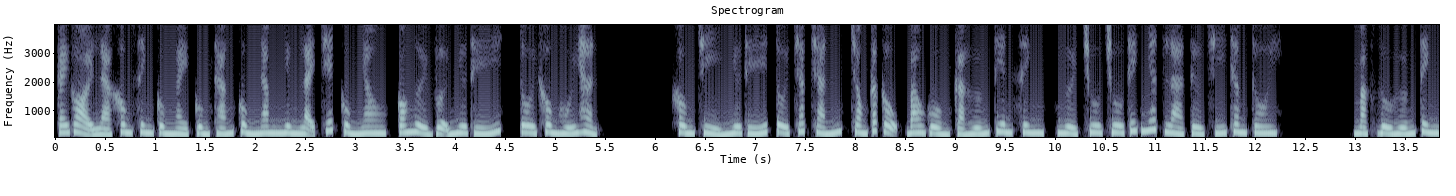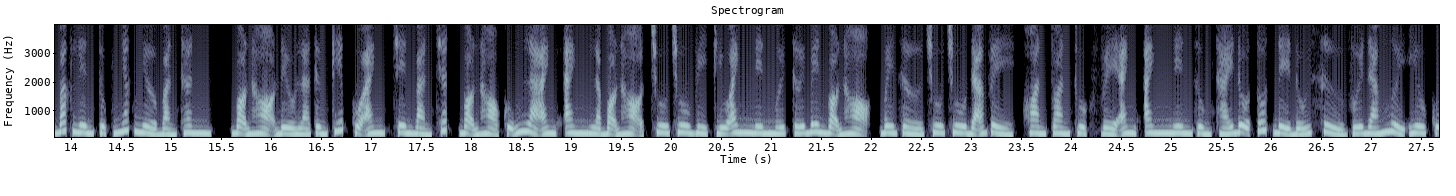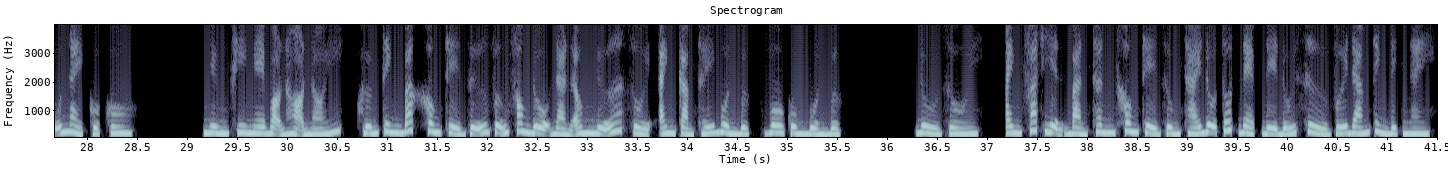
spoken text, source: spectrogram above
Cái gọi là không sinh cùng ngày cùng tháng cùng năm nhưng lại chết cùng nhau, có người vợ như thế, tôi không hối hận. Không chỉ như thế tôi chắc chắn, trong các cậu bao gồm cả hướng tiên sinh, người chu chu thích nhất là từ trí thâm tôi. Mặc dù hướng tinh bắc liên tục nhắc nhở bản thân, bọn họ đều là từng kiếp của anh, trên bản chất bọn họ cũng là anh, anh là bọn họ, Chu Chu vì cứu anh nên mới tới bên bọn họ, bây giờ Chu Chu đã về, hoàn toàn thuộc về anh, anh nên dùng thái độ tốt để đối xử với đám người yêu cũ này của cô. Nhưng khi nghe bọn họ nói, hướng tinh bắc không thể giữ vững phong độ đàn ông nữa rồi, anh cảm thấy buồn bực, vô cùng buồn bực. Đủ rồi, anh phát hiện bản thân không thể dùng thái độ tốt đẹp để đối xử với đám tình địch này.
